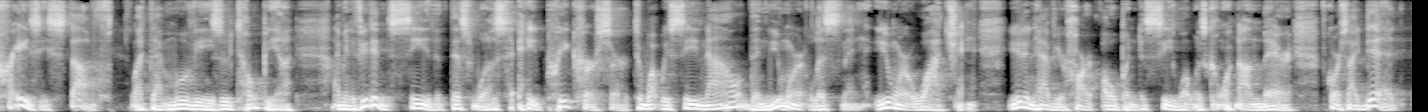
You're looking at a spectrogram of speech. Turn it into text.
crazy stuff like that movie Zootopia. I mean, if you didn't see that this was a precursor to what we see now, then you weren't listening. You weren't watching. You didn't have your heart open to see what was going on there. Of course, I did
